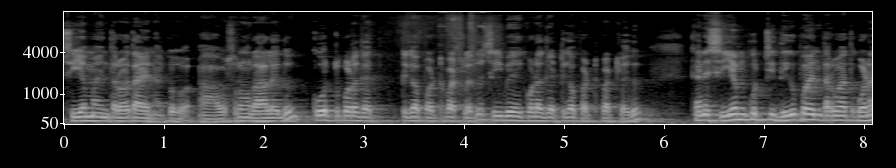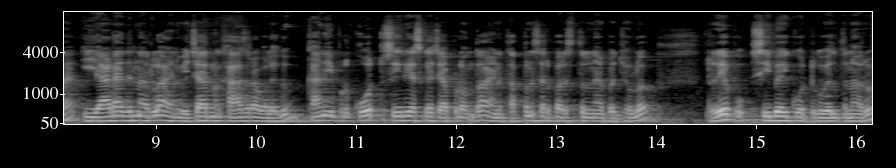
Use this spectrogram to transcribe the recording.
సీఎం అయిన తర్వాత ఆయనకు ఆ అవసరం రాలేదు. కోర్టు కూడా గట్టిగా పట్టుపట్టలేదు. సిబిఐ కూడా గట్టిగా పట్టుపట్టలేదు. కానీ సీఎం కుర్చీ దిగిపోయిన తర్వాత కూడా ఈ ఏడాదిన్నరలో ఆయన విచారణకు హాజరవ్వలేదు. కానీ ఇప్పుడు కోర్టు సీరియస్గా చెప్పడంతో ఆయన తప్పనిసరి పరిస్థితుల నేపథ్యంలో రేపు సిబిఐ కోర్టుకు వెళ్తున్నారు.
